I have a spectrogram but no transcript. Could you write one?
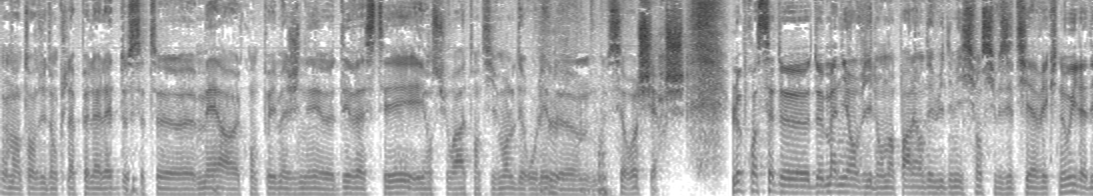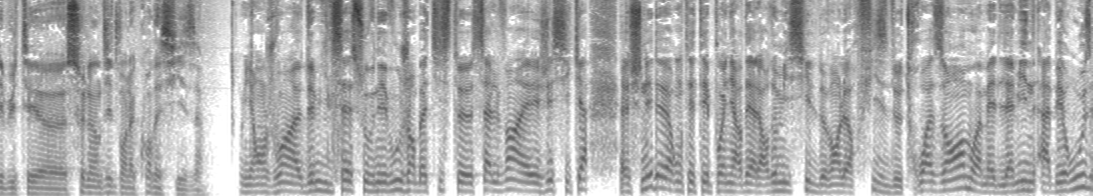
On a entendu donc l'appel à l'aide de cette euh, mère qu'on peut imaginer dévastée et on suivra attentivement le déroulé de, ces recherches. Le procès de, de Magnanville, on en parlait en début d'émission si vous étiez avec nous, il a débuté ce lundi devant la cour d'assises. Oui, en juin 2016, souvenez-vous, Jean-Baptiste Salvin et Jessica Schneider ont été poignardés à leur domicile devant leur fils de 3 ans, Mohamed Lamine Abérouz,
